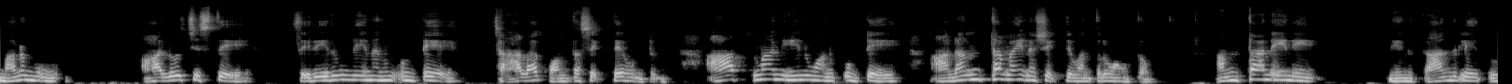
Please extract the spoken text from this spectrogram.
మనము ఆలోచిస్తే శరీరం నేను అనుకుంటే చాలా కొంత శక్తే ఉంటుంది. ఆత్మ నేను అనుకుంటే అనంతమైన శక్తివంతులం అవుతాం. అంతా నేనే నేను కాందిలేదు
